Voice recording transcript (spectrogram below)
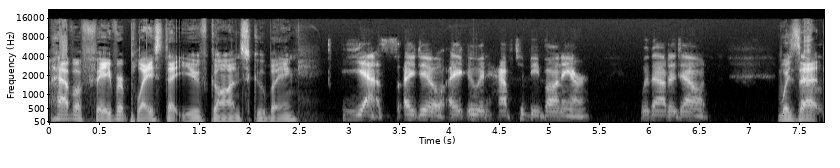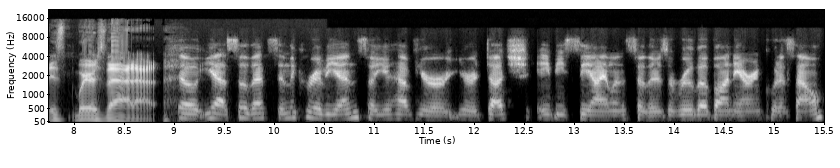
have a favorite place that you've gone scubaing? Yes, I do. I, it would have to be Bonaire, without a doubt. Was that is where is that at? So yeah, so that's in the Caribbean. So you have your your Dutch ABC islands. So there's Aruba, Bonaire, and Curacao,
